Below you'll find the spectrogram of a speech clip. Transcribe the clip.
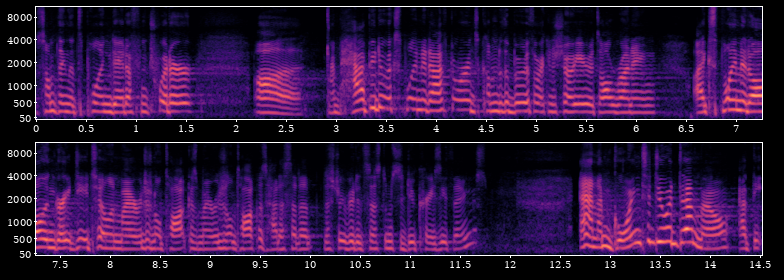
something that's pulling data from Twitter. Uh, I'm happy to explain it afterwards. Come to the booth or I can show you, it's all running. I explain it all in great detail in my original talk because my original talk was how to set up distributed systems to do crazy things. And I'm going to do a demo at the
